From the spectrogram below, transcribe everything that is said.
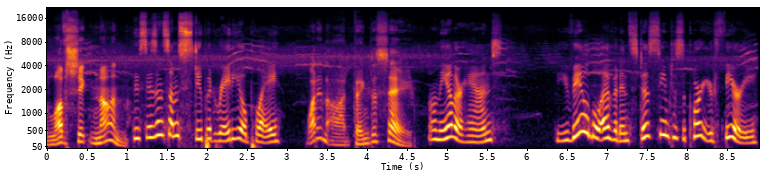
the lovesick nun. This isn't some stupid radio play. What an odd thing to say. On the other hand, the available evidence does seem to support your theory.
